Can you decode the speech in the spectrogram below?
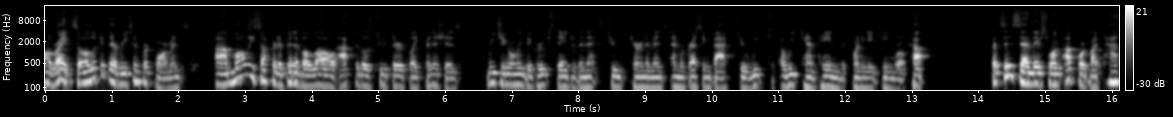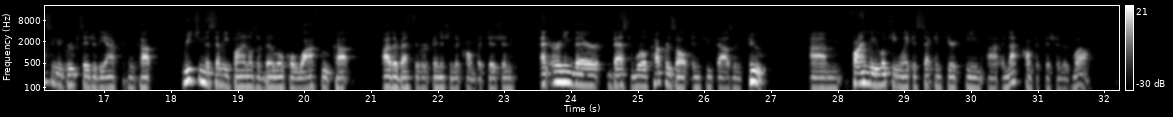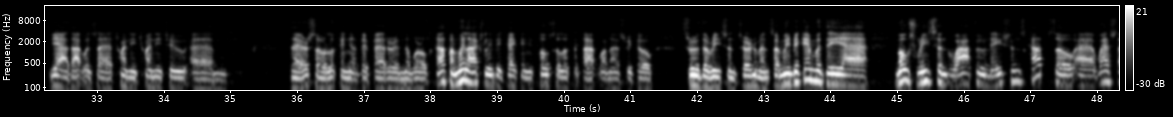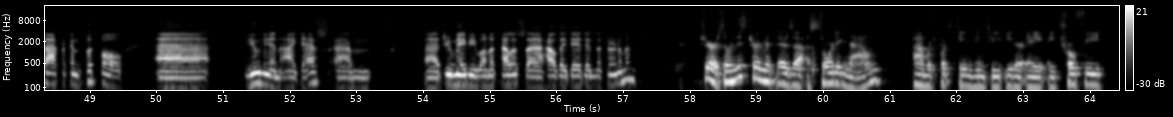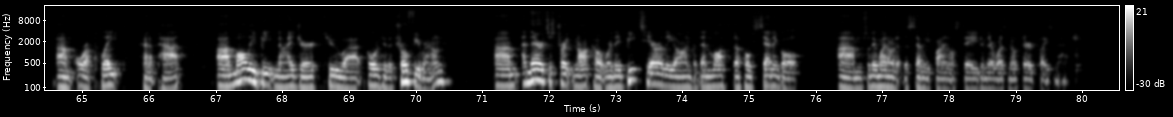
All right, so I'll look at their recent performance. Uh, Mali suffered a bit of a lull after those two third place finishes, reaching only the group stage of the next two tournaments and regressing back to a weak campaign in the 2018 World Cup. But since then, they've swung upward by passing the group stage of the African Cup reaching the semifinals of their local WAFU Cup, uh, their best ever finish in the competition, and earning their best World Cup result in 2002. Um, finally, looking like a second tier team uh, in that competition as well. Yeah, that was uh, 2022 um, there, so looking a bit better in the World Cup. And we'll actually be taking a closer look at that one as we go through the recent tournaments. And we begin with the uh, most recent WAFU Nations Cup. So uh, West African Football uh, Union, I guess. Um, uh, do you maybe want to tell us uh, how they did in the tournament? Sure. So in this tournament, there's a, a sorting round, um, which puts teams into either a, a trophy um, or a plate kind of path. Uh, Mali beat Niger to uh, go into the trophy round. Um, and there it's a straight knockout where they beat Sierra Leone, but then lost to host Senegal. Um, so they went out at the semifinal stage, and there was no third place match.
